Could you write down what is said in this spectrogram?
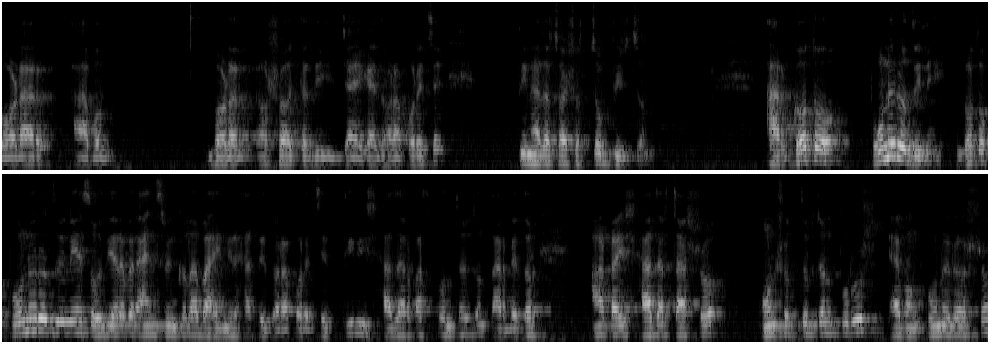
বর্ডার এবং বর্ডার সহ ইত্যাদি জায়গায় ধরা পড়েছে, তিন হাজার ছয়শো চব্বিশ জন। আর গত পনেরো দিনে, গত পনেরো দিনে সৌদি আরবের আইন শৃঙ্খলা বাহিনীর হাতে ধরা পড়েছে তিরিশ হাজার পঞ্চাশ জন। তার ভেতর আঠাইশ হাজার চারশো উনসত্তর জন পুরুষ এবং পনেরোশো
